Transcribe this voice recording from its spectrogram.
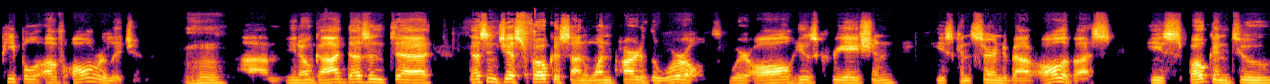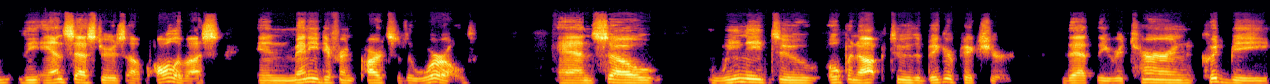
people of all religion. Mm-hmm. Um, you know, God doesn't uh, doesn't just focus on one part of the world. We're all His creation. He's concerned about all of us. He's spoken to the ancestors of all of us in many different parts of the world. And so we need to open up to the bigger picture that the return could be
